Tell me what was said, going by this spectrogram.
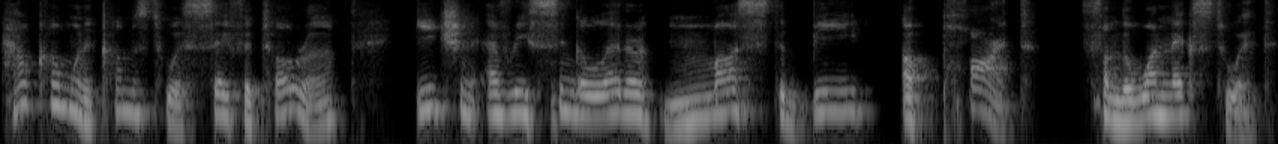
How come when it comes to a Sefer Torah, each and every single letter must be apart from the one next to it.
